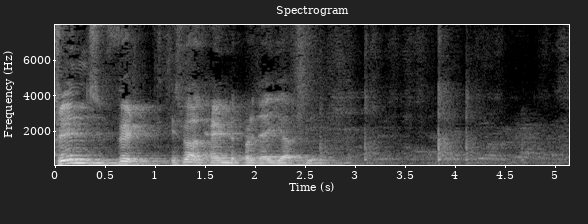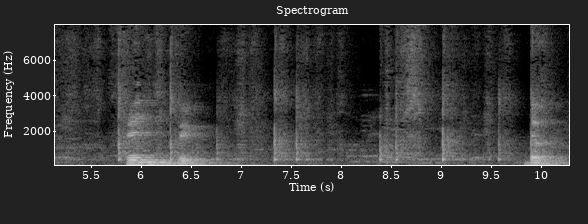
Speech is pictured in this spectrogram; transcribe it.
फ्रिंज विथ इस बार हैंड पड़ जाएगी आपकी। फ्रिंज विथ डब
